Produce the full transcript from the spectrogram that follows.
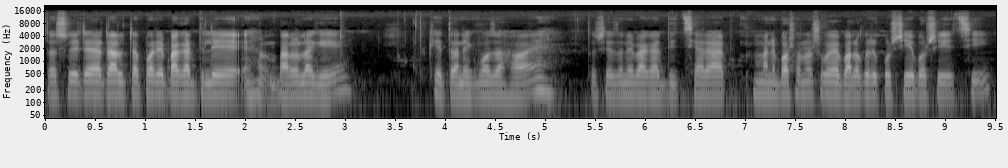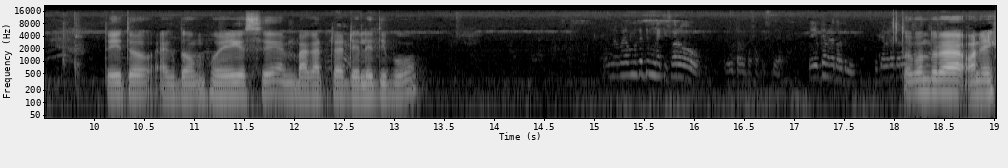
তো আসলে এটা ডালটা পরে বাগার দিলে ভালো লাগে খেতে অনেক মজা হয়। তো সেজন্য বাগার দিচ্ছি, আর মানে বসানোর সময় ভালো করে কষিয়ে বসিয়েছি। তো এই তো একদম হয়ে গেছে, আমি বাগারটা ঢেলে দিব। তো বন্ধুরা, অনেক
